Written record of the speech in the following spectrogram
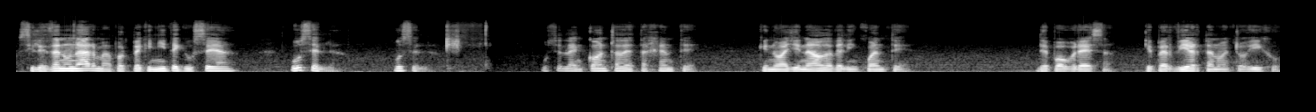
Si les dan un arma, por pequeñita que sea, úsenla, úsenla. Úsenla en contra de esta gente que nos ha llenado de delincuentes, de pobreza, que pervierte a nuestros hijos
